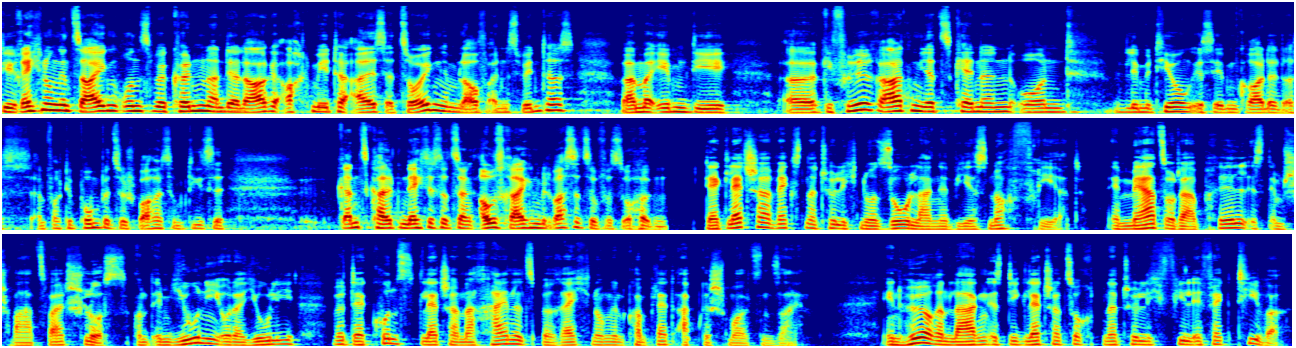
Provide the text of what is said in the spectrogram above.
Die Rechnungen zeigen uns, wir können an der Lage 8 Meter Eis erzeugen im Laufe eines Winters, weil wir eben die äh, Gefrierraten jetzt kennen und die Limitierung ist eben gerade, dass einfach die Pumpe zu schwach ist, um diese ganz kalten Nächte sozusagen ausreichend mit Wasser zu versorgen. Der Gletscher wächst natürlich nur so lange, wie es noch friert. Im März oder April ist im Schwarzwald Schluss und im Juni oder Juli wird der Kunstgletscher nach Heinels Berechnungen komplett abgeschmolzen sein. In höheren Lagen ist die Gletscherzucht natürlich viel effektiver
